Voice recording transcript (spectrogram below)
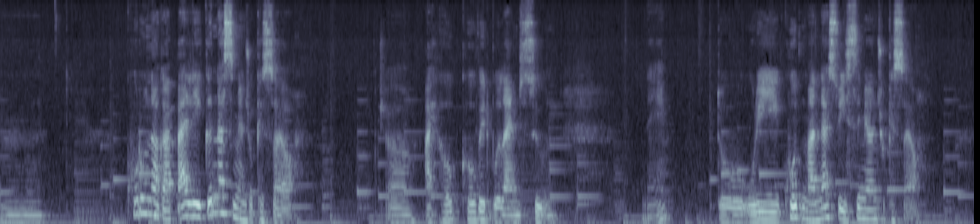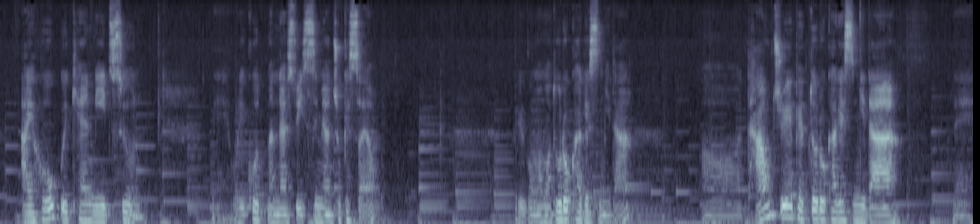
음, 코로나가 빨리 끝났으면 좋겠어요. 저, I hope COVID will end soon. 네. 또 우리 곧 만날 수 있으면 좋겠어요. I hope we can meet soon. 네, 우리 곧 만날 수 있으면 좋겠어요. 그리고 뭐뭐 도록 하겠습니다. 어, 다음 주에 뵙도록 하겠습니다. 네,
